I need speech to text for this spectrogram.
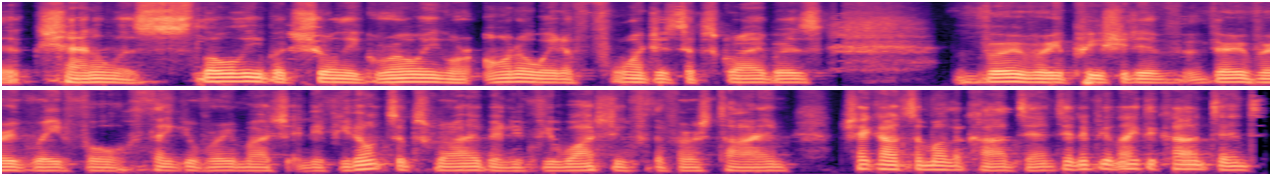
The channel is slowly but surely growing. We're on our way to 400 subscribers very very appreciative very very grateful. Thank you very much. And if you don't subscribe and if you're watching for the first time check out some other content. And if you like the content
